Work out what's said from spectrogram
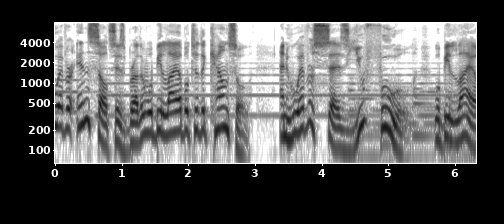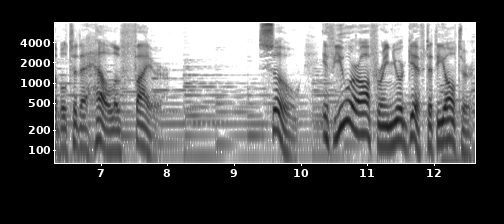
Whoever insults his brother will be liable to the council, and whoever says, You fool, will be liable to the hell of fire. So, if you are offering your gift at the altar,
